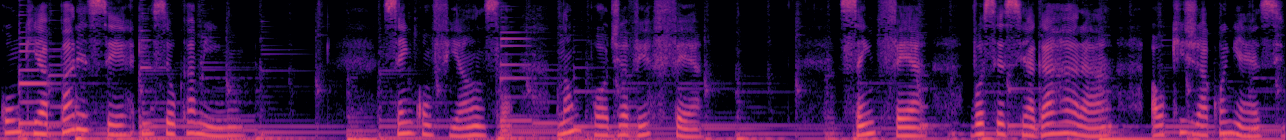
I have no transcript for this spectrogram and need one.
com o que aparecer em seu caminho. Sem confiança não pode haver fé. Sem fé, você se agarrará ao que já conhece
